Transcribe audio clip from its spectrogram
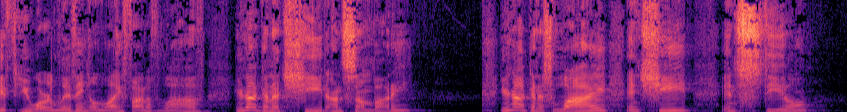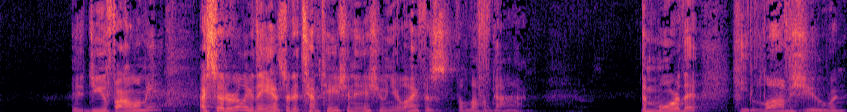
if you are living a life out of love, you're not going to cheat on somebody. You're not going to lie and cheat and steal. Do you follow me? I said earlier, the answer to temptation and issue in your life is the love of God. The more that He loves you and,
